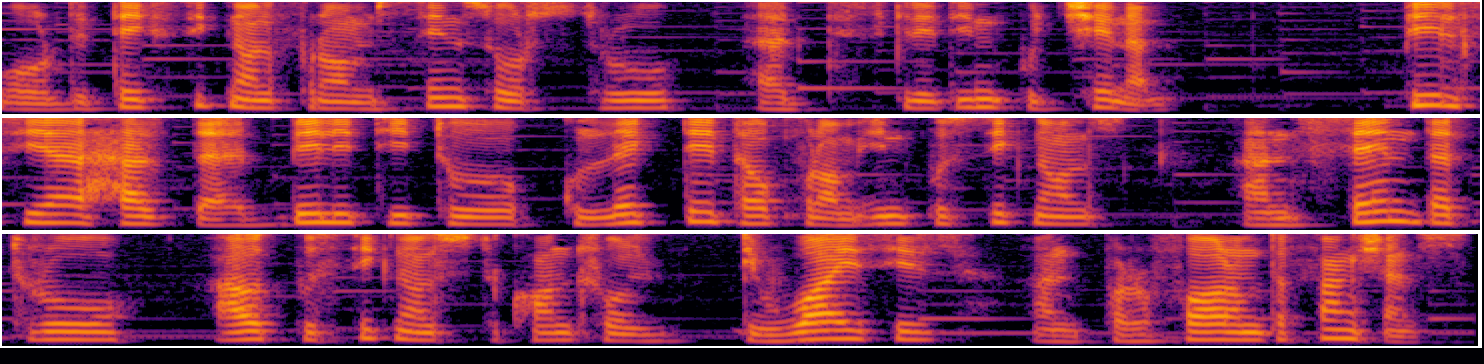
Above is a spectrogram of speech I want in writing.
or detect signal from sensors through a discrete input channel. PLC has the ability to collect data from input signals and send that through output signals to control devices and perform the functions.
